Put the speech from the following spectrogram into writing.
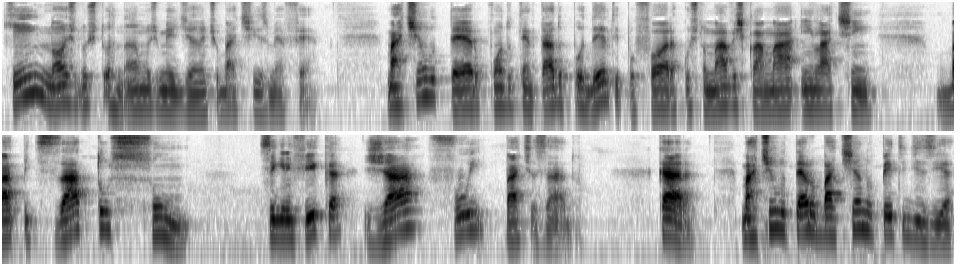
quem nós nos tornamos mediante o batismo e a fé. Martinho Lutero, quando tentado por dentro e por fora, costumava exclamar em latim: Baptizato sum. Significa já fui batizado. Cara, Martinho Lutero batia no peito e dizia:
